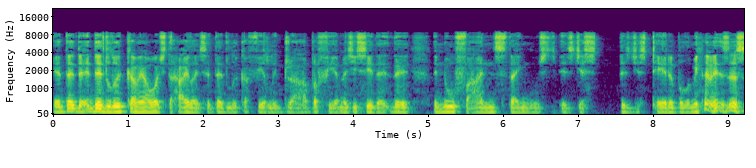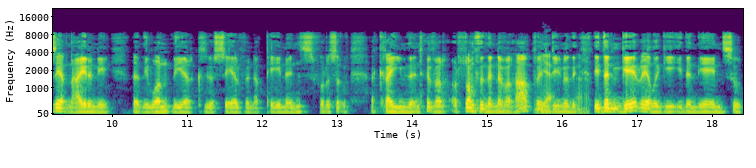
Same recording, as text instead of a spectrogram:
It did. It did look. I mean, I watched the highlights. It did look a fairly drab affair, and as you say, the the, the no fans thing was is just is just terrible. I mean, it's a certain irony that they weren't there because they were serving a penance for a sort of a crime that never, or something that never happened. Yeah, you know, they, they didn't get relegated in the end, so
